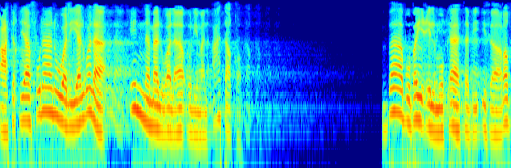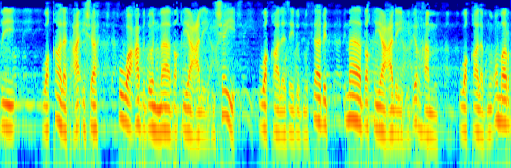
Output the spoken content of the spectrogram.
أعتق يا فلان ولي الولاء إنما الولاء لمن أعتق. باب بيع المكاتب إذا رضي وقالت عائشة هو عبد ما بقي عليه شيء. وقال زيد بن ثابت ما بقي عليه درهم. وقال ابن عمر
